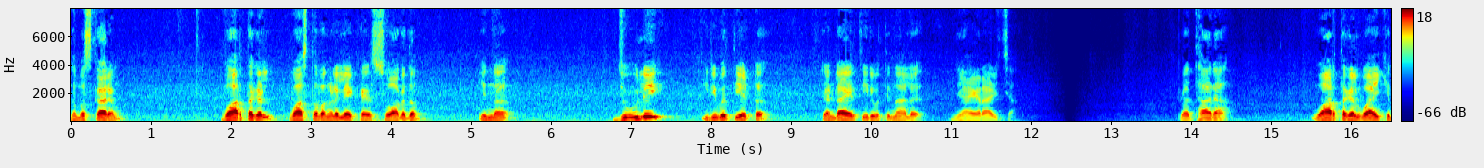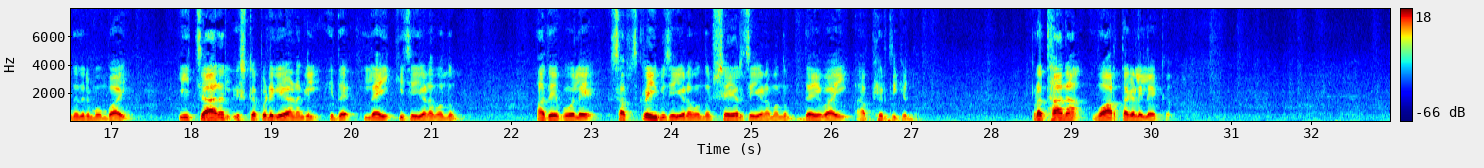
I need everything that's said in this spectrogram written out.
നമസ്കാരം. വാർത്തകൾ വാസ്തവങ്ങളിലേക്ക് സ്വാഗതം. ഇന്ന് ജൂലൈ ഇരുപത്തിയെട്ട് രണ്ടായിരത്തി ഇരുപത്തിനാല് ഞായറാഴ്ച. പ്രധാന വാർത്തകൾ വായിക്കുന്നതിന് മുമ്പായി ഈ ചാനൽ ഇഷ്ടപ്പെടുകയാണെങ്കിൽ ഇത് ലൈക്ക് ചെയ്യണമെന്നും അതേപോലെ സബ്സ്ക്രൈബ് ചെയ്യണമെന്നും ഷെയർ ചെയ്യണമെന്നും ദയവായി അഭ്യർത്ഥിക്കുന്നു. പ്രധാന വാർത്തകളിലേക്ക്.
